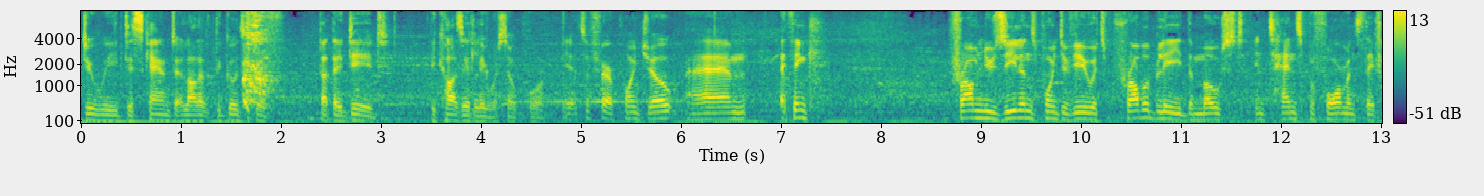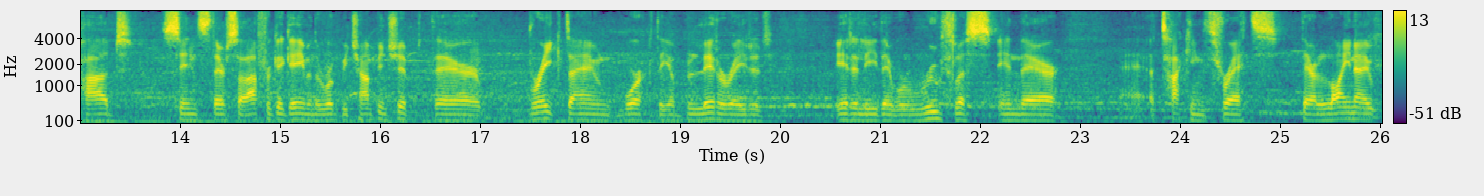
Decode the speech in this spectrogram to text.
do we discount a lot of the good stuff that they did because Italy were so poor? Yeah, it's a fair point, Joe. Um, I think from New Zealand's point of view, it's probably the most intense performance they've had since their South Africa game in the Rugby Championship. Their breakdown work, they obliterated Italy. They were ruthless in their uh, attacking threats. Their line out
